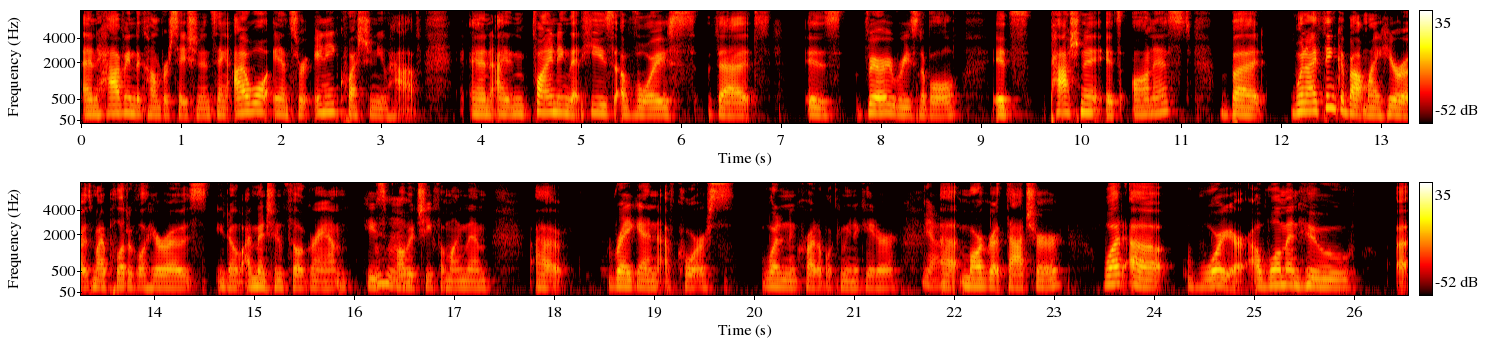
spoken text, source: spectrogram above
and having the conversation and saying, I will answer any question you have. And I'm finding that he's a voice that is very reasonable. It's passionate, it's honest, but when I think about my heroes, my political heroes, you know, I mentioned Phil Gramm. He's mm-hmm. probably chief among them. Uh, Reagan, of course, what an incredible communicator. Yeah. Uh, Margaret Thatcher, what a warrior, a woman who uh,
